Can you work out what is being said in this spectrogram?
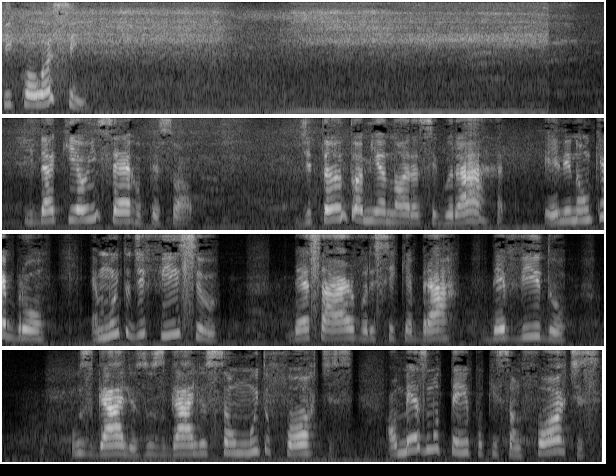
ficou assim. E daqui eu encerro, pessoal. De tanto a minha nora segurar, ele não quebrou. É muito difícil dessa árvore se quebrar devido os galhos. Os galhos são muito fortes. Ao mesmo tempo que são fortes,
